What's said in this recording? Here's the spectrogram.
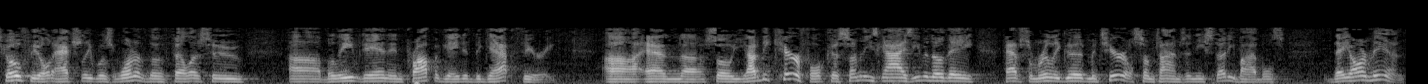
Scofield actually was one of the fellows who uh, believed in and propagated the gap theory. Uh, and uh, so you got to be careful because some of these guys, even though they have some really good material sometimes in these study Bibles, they are men.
